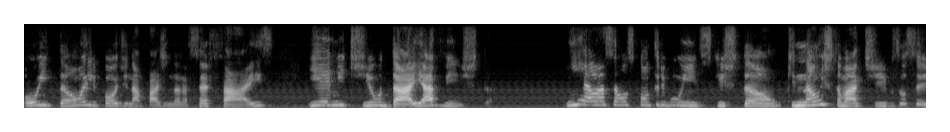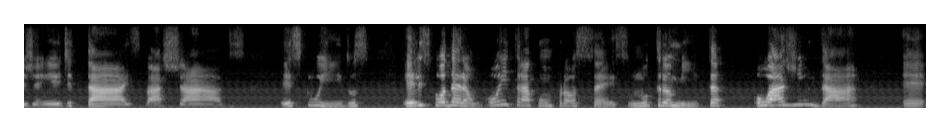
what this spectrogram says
ou então ele pode ir na página da Cefaz e emitir o DAI à vista. Em relação aos contribuintes que estão, que não estão ativos, ou seja, em editais, baixados, excluídos, eles poderão ou entrar com um processo no Tramita ou agendar é,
